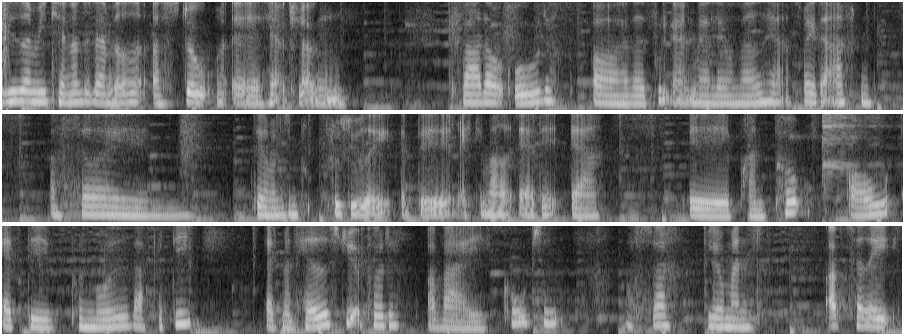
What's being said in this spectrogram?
Ligesom I kender det der med at stå øh, her klokken kvart over otte og have været fuld gang med at lave mad her fredag aften. Og så øh, finder man ligesom pludselig ud af, at øh, rigtig meget af det er øh, brændt på, og at det på en måde var fordi, at man havde styr på det og var i god tid. Og så blev man optaget af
